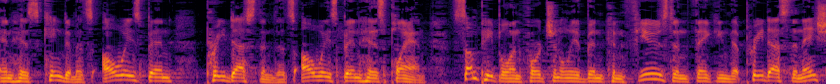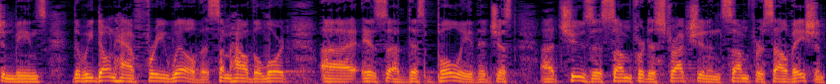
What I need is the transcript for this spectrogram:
in his kingdom. It's always been predestined. It's always been his plan. Some people, unfortunately, have been confused in thinking that predestination means that we don't have free will, that somehow the Lord uh, is uh, this bully that just uh, chooses some for destruction and some for salvation.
